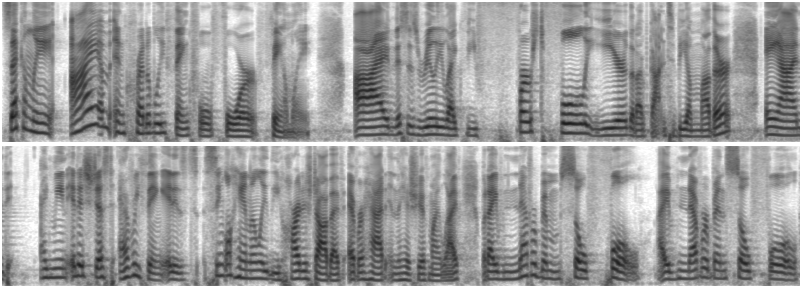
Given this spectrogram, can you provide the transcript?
Secondly, I am incredibly thankful for family. I this is really like the first full year that I've gotten to be a mother and I mean, it is just everything. It is single handedly the hardest job I've ever had in the history of my life, but I've never been so full I've never been so full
